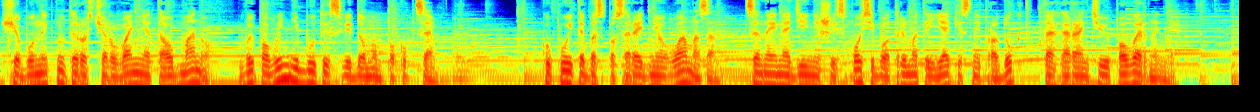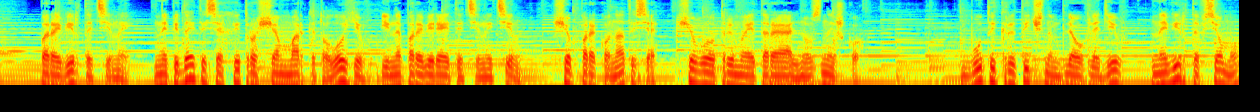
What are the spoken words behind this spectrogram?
Щоб уникнути розчарування та обману, ви повинні бути свідомим покупцем. Купуйте безпосередньо у Amazon, це найнадійніший спосіб отримати якісний продукт та гарантію повернення. Перевірте ціни, не піддайтеся хитрощам маркетологів і не перевіряйте ціни цін, щоб переконатися, що ви отримаєте реальну знижку. Бути критичним для оглядів, не вірте всьому,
